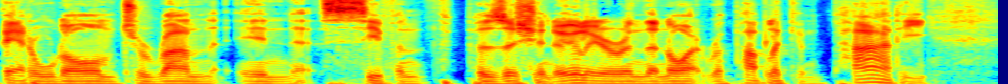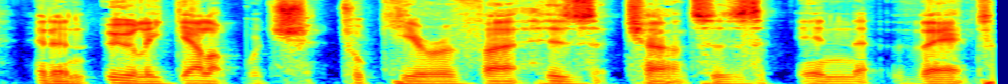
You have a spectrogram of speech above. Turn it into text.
battled on to run in seventh position. Earlier in the night, Republican Party had an early gallop, which took care of uh, his chances in that.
